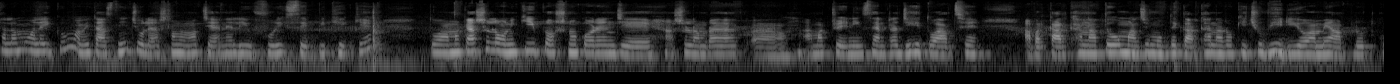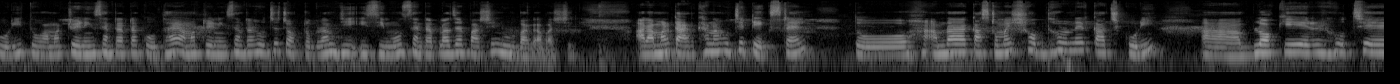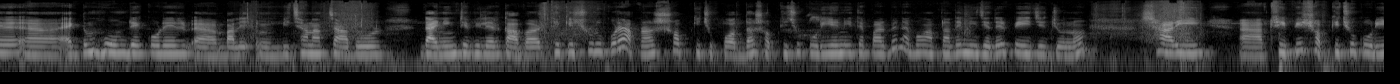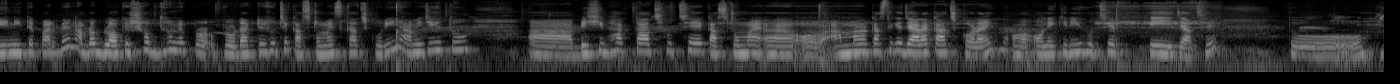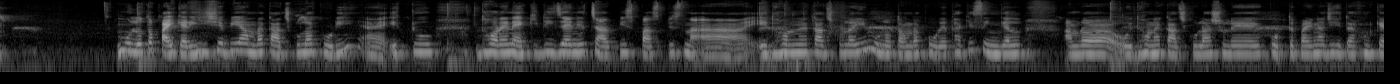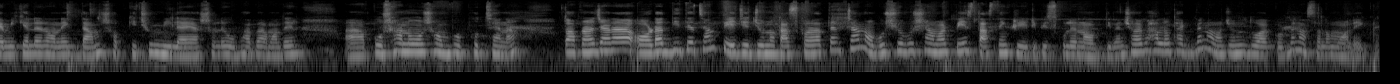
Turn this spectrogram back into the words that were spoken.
আসসালামু আলাইকুম। আমি তাসনি চলে আসলাম আমার চ্যানেল ইউফোরিক সেফবি থেকে। তো আমাকে আসলে অনেকেই প্রশ্ন করেন যে, আসলে আমরা আমার ট্রেনিং সেন্টার যেহেতু আছে, আবার কারখানাতেও মাঝে মধ্যে কারখানারও কিছু ভিডিও আমি আপলোড করি। তো আমার ট্রেনিং সেন্টারটা কোথায়? আমার ট্রেনিং সেন্টার হচ্ছে চট্টগ্রাম জি ইসিমো সেন্টার প্লাজার পাশে নূরবাগাবাসী। আর আমার কারখানা হচ্ছে টেক্সটাইল। তো আমরা কাস্টমাইজ সব ধরনের কাজ করি। ব্লকের হচ্ছে একদম হোম ডেকোরের বালি, বিছানার চাদর ডাইনিং টেবিলের কাভার থেকে শুরু করে আপনারা সব কিছু পর্দা সব কিছু করিয়ে নিতে পারবেন এবং আপনাদের নিজেদের পেজের জন্য শাড়ি থ্রি পিস সব কিছু করিয়ে নিতে পারবেন। আমরা ব্লকের সব ধরনের প্রোডাক্টের হচ্ছে কাস্টমাইজ কাজ করি। আমি যেহেতু বেশিরভাগ কাজ হচ্ছে কাস্টমার আমার কাছ থেকে যারা কাজ করায় অনেকেরই হচ্ছে পেজ আছে। তো মূলত পাইকারি হিসেবেই আমরা কাজগুলো করি। একটু ধরেন একই ডিজাইনের চার পিস পাঁচ পিস না এই ধরনের কাজগুলাই মূলত আমরা করে থাকি। সিঙ্গেল আমরা ওই ধরনের কাজগুলো আসলে করতে পারি না, যেহেতু এখন কেমিক্যালের অনেক দাম সব কিছু মিলায় আসলে ওভাবে আমাদের পোষানো সম্ভব হচ্ছে না। তো আপনারা যারা অর্ডার দিতে চান পেজের জন্য কাজ করাতে চান, অবশ্যই অবশ্যই আমার পেজ তাসনিম ক্রিয়েটিভ স্কুলে নক দিবেন। সবাই ভালো থাকবেন, আমার জন্য দোয়া করবেন। আসসালামু আলাইকুম।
